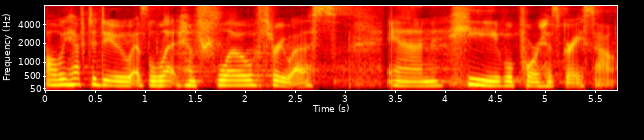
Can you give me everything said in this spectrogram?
All we have to do is let Him flow through us, and He will pour His grace out.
